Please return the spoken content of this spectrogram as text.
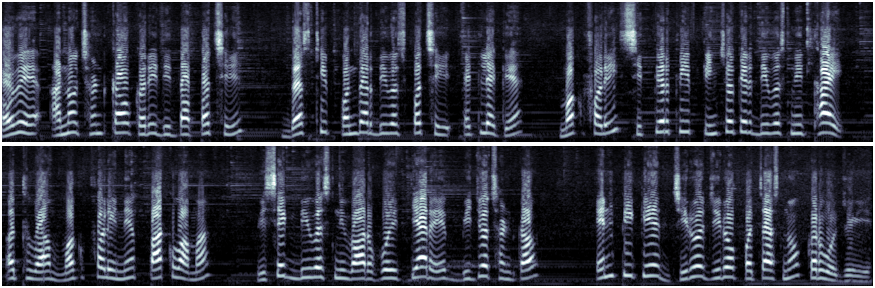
હવે આનો છંટકાવ કરી દીધા પછી દસથી પંદર દિવસ પછી એટલે કે મગફળી સિત્તેરથી પંચોતેર દિવસની થાય અથવા મગફળીને પાકવામાં વીસેક દિવસની વાર હોય ત્યારે બીજો છંટકાવ એનપીકે જીરો જીરો પચાસનો કરવો જોઈએ,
